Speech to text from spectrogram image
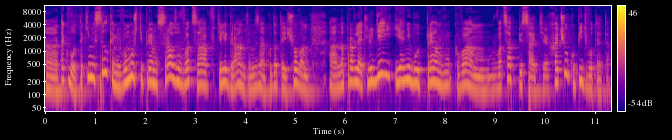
А, так вот, такими ссылками вы можете прям сразу в WhatsApp, в Telegram, там, не знаю, куда-то еще вам а, направлять людей, и они будут прям к вам в WhatsApp писать «хочу купить вот это».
